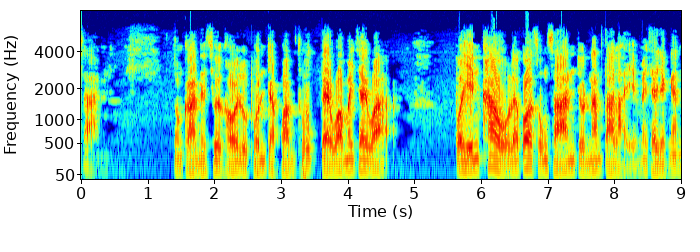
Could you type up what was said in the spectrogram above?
สาร ต้องการจะช่วยเขาให้หลุดพ้นจากความทุกข์แต่ว่าไม่ใช่ว่าพอเห็นเข้าแล้วก็สงสารจนน้ำตาไหลไม่ใช่อย่างนั้น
